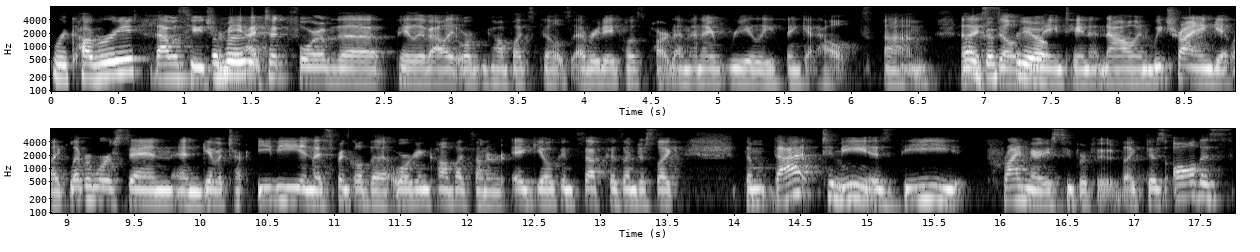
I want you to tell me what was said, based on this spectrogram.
recovery. That was huge for me. I took four of the Paleovalley Organ Complex pills every day postpartum, and I really think it helped. Um, and oh, I still maintain it now. And we try and get like liverwurst in and give it to Evie, and I sprinkle the organ complex on her egg yolk and stuff because I'm just like, the, that to me is the primary superfood. Like, there's all this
